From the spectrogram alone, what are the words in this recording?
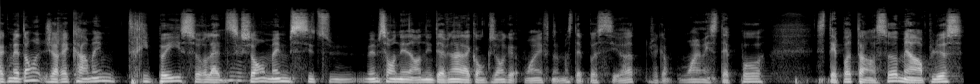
Fait que mettons j'aurais quand même tripé sur la discussion même si tu même si on est on était venu à la conclusion que ouais finalement c'était pas si hot j'ai comme ouais mais c'était pas c'était pas tant ça mais en plus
